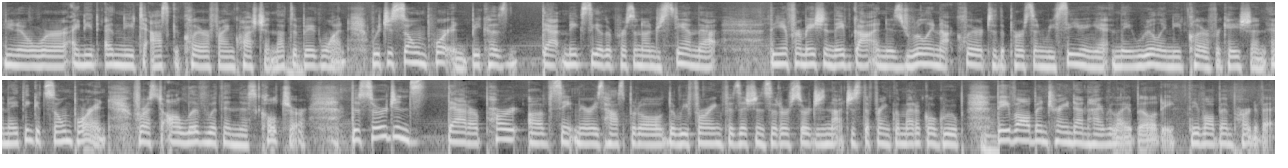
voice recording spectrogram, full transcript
you know, where I need I need to ask a clarifying question. That's a mm-hmm. big one, which is so important because that makes the other person understand that the information they've gotten is really not clear to the person receiving it and they really need clarification. And I think it's so important for us to all live within this culture. The surgeons that are part of St. Mary's Hospital, the referring physicians that are surgeons, not just the Franklin Medical Group, mm. they've all been trained on high reliability. They've all been part of it.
